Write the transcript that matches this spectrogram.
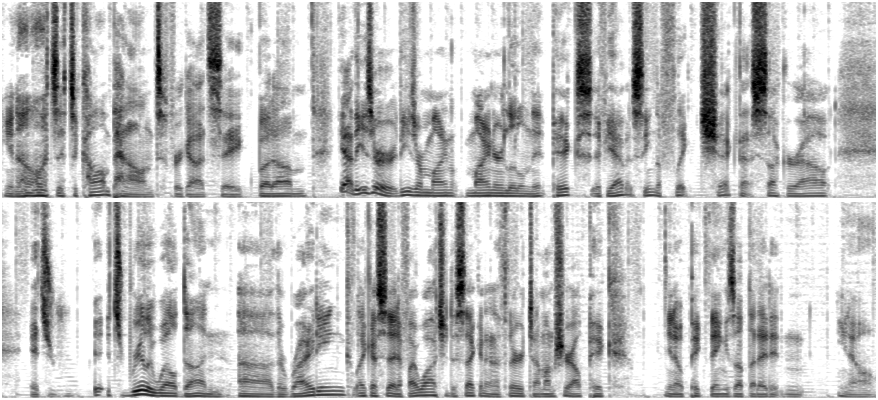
You know, it's it's a compound for God's sake. But um, yeah, these are these are min- minor little nitpicks. If you haven't seen the flick, check that sucker out. It's it's really well done. Uh, the writing, like I said, if I watch it a second and a third time, I'm sure I'll pick you know pick things up that I didn't you know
